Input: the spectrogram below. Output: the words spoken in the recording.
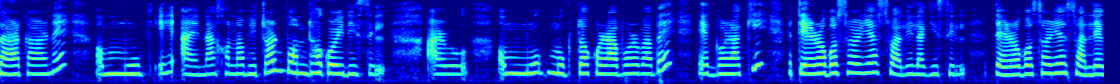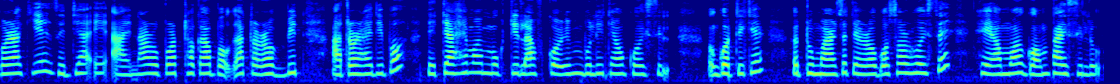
যাৰ কাৰণে মোক এই আইনাখনৰ ভিতৰত বন্ধ কৰি দিছিল। আৰু মোক মুক্ত কৰাবৰ বাবে এগৰাকী তেৰ বছৰীয়া ছোৱালী লাগিছিল। তেৰ বছৰীয়া ছোৱালী এগৰাকীয়ে যেতিয়া এই আইনাৰ ওপৰত থকা বগা তৰপবিধ আঁতৰাই দিব তেতিয়াহে মই মুক্তি লাভ কৰিম বুলি তেওঁ কৈছিল। গতিকে তোমাৰ যে তেৰ বছৰ হৈছে সেয়া মই গম পাইছিলোঁ।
